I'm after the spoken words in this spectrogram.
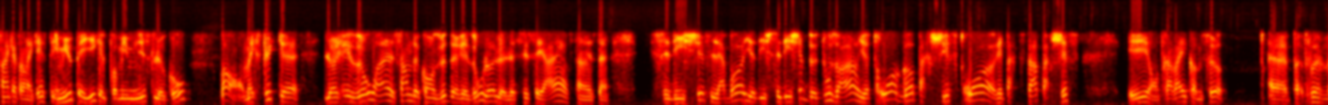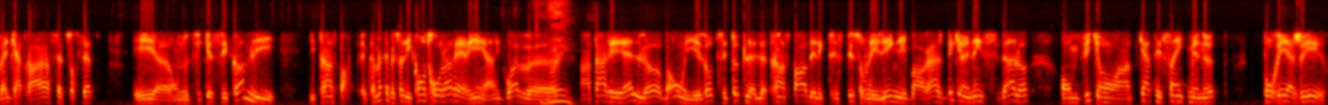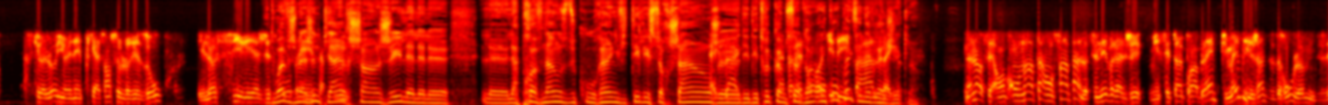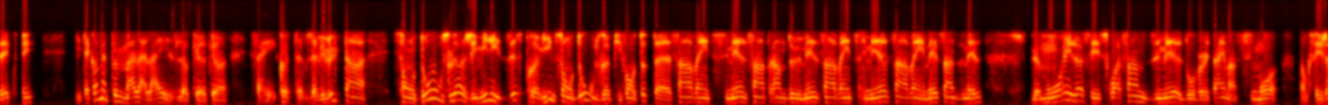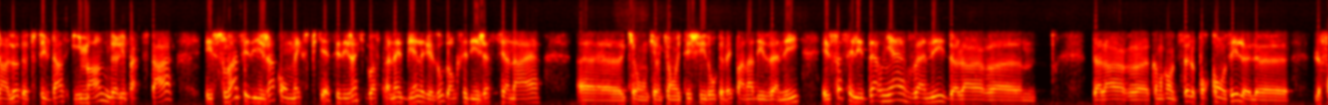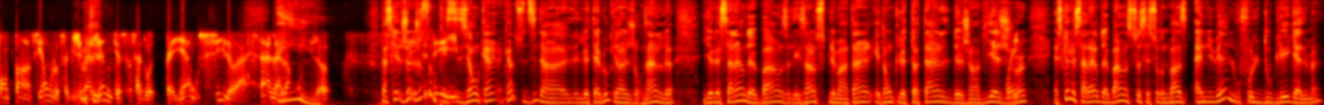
195. C'était mieux payé que le premier ministre Legault. Bon, on m'explique que le réseau, hein, le centre de conduite de réseau, là, le, CCR, c'est des chiffres là-bas, il y a des c'est des chiffres de 12 heures, il y a trois gars par chiffre, trois répartiteurs par chiffre et on travaille comme ça. Euh, 24 heures, 7 sur 7 et euh, on nous dit que c'est comme les les transports, comment tu appelles ça, les contrôleurs aériens, hein, ils doivent euh, en temps réel, là, bon, les autres, c'est tout le, transport d'électricité sur les lignes, les barrages. Dès qu'il y a un incident, là, on me dit qu'ils ont entre 4 et 5 minutes pour réagir. Parce que là, il y a une implication sur le réseau. Et là, s'ils réagissent. Ils doivent, ben, j'imagine, Pierre, changer le, la provenance du courant, éviter les surcharges, euh, des, trucs comme ça. Donc, on comprend que c'est névralgique, là. Non, non, on, on, entend, on s'entend, là, c'est névralgique, mais c'est un problème. Puis même les gens d'Hydro, là, me disaient, écoutez, ils étaient comme un peu mal à l'aise, là, que, que ça, écoute, vous avez vu le temps, ils sont 12, là, j'ai mis les 10 premiers, ils sont 12, là, puis ils font tous 126 000, 132 000, 126 000, 120 000, 110 000. Le moins, là, c'est 70 000 d'overtime en six mois. Donc, ces gens-là, de toute évidence, ils manquent de répartiteurs. Et souvent, c'est des gens qu'on m'expliquait, c'est des gens qui doivent connaître bien le réseau. Donc, c'est des gestionnaires euh, qui, ont, qui, ont, été chez Hydro-Québec pendant des années. Et ça, c'est les dernières années de leur... Euh, de leur euh, comment on dit ça, pour compter le, le, fonds de pension. Là. Fait que j'imagine que ça, ça doit être payant aussi là, à, la longue. Là. Parce que juste une précision, quand, quand tu dis dans le tableau qui est dans le journal, là, il y a le salaire de base, les heures supplémentaires et donc le total de janvier à juin. Est-ce que le salaire de base, ça, c'est sur une base annuelle ou faut le doubler également?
